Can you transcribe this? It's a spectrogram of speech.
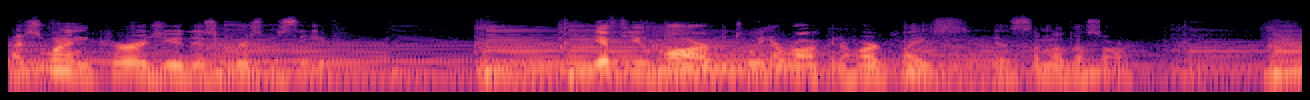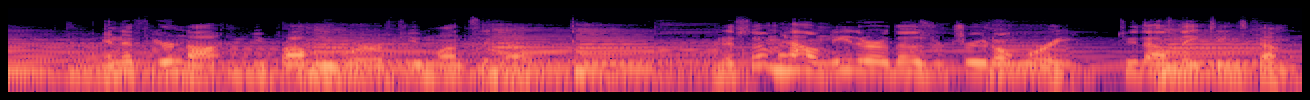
I just want to encourage you this Christmas Eve. If you are between a rock and a hard place, as some of us are, and if you're not, you probably were a few months ago, And if somehow neither of those are true, don't worry. 2018 is coming.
